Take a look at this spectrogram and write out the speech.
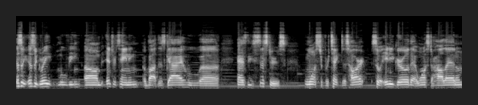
it's a it's a great movie, um, entertaining about this guy who uh, has these sisters who wants to protect his heart. So any girl that wants to holler at him,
